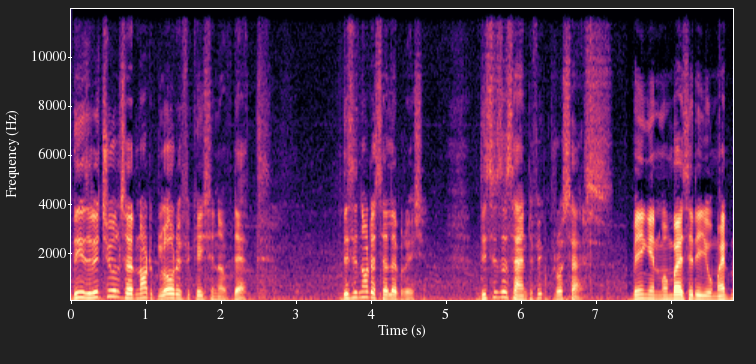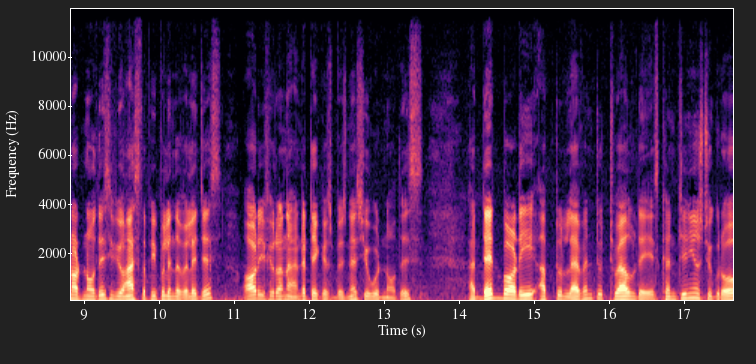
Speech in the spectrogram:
These rituals are not glorification of death. This is not a celebration. This is a scientific process. Being in Mumbai city, you might not know this. If you ask the people in the villages or if you run an undertaker's business, you would know this. A dead body up to eleven to twelve days continues to grow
